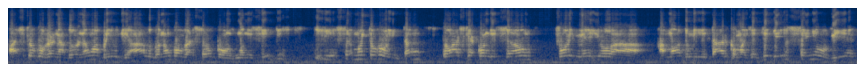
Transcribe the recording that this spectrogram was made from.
Acho que o governador não abriu diálogo, não conversou com os municípios e isso é muito ruim. Então, eu acho que a condição foi meio a, a modo militar, como a gente diz, sem ouvir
